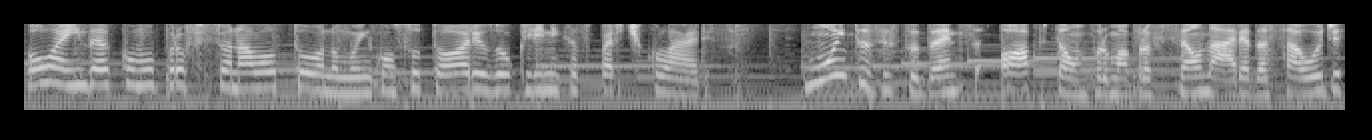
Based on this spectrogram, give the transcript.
ou ainda como profissional autônomo em consultórios ou clínicas particulares. Muitos estudantes optam por uma profissão na área da saúde,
